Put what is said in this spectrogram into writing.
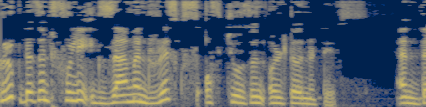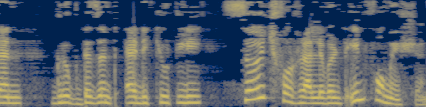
group doesn't fully examine risk of chosen and then group doesn't adequately search for relevant information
